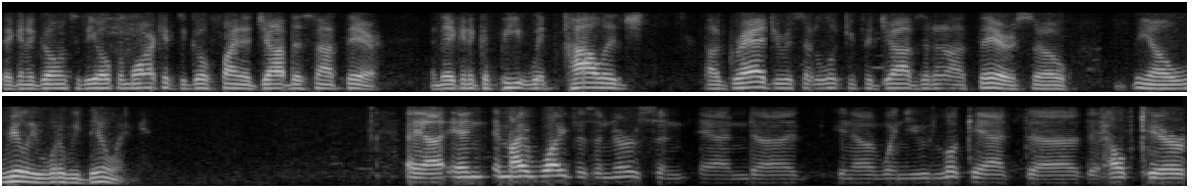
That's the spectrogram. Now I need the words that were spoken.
They're going to go into the open market to go find a job that's not there, and they're going to compete with college uh, graduates that are looking for jobs that are not there. So, you know, really, what are we doing? Uh, and and my wife is a nurse, and and uh, you know when you look at uh, the healthcare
